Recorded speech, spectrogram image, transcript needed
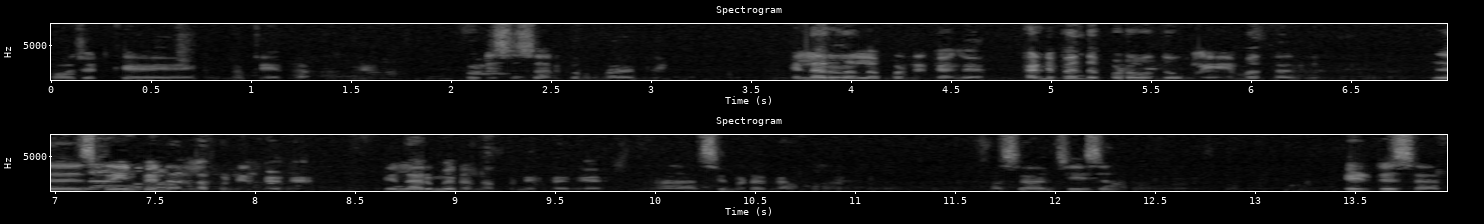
ப்ராஜெக்ட்க்கு எங்களுக்கு தேர்ந்தெடுத்தாங்க ப்ரொடியூசர் சாருக்கு ரொம்ப நன்றி எல்லாரும் நல்லா பண்ணிருக்காங்க. கண்டிப்பா இந்த படம் வந்து உங்களை ஏமாத்தாது. இந்த ஸ்க்ரீன் பிளே நல்லா பண்ணிருக்காங்க. எல்லாருமே நல்லா பண்ணிருக்காங்க. சார். ஜீசன் எடிட்டர் சார்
